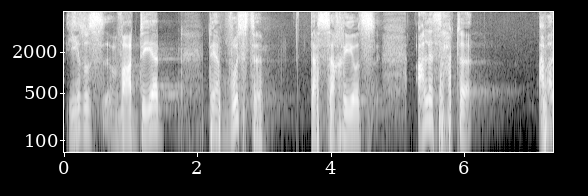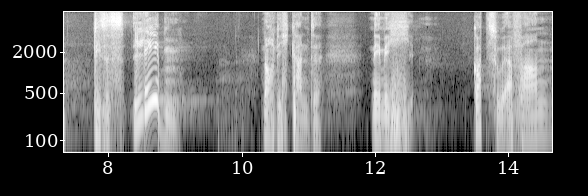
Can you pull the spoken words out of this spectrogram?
Jesus war der, der wusste, dass Zachäus alles hatte, aber dieses Leben noch nicht kannte, nämlich Gott zu erfahren,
